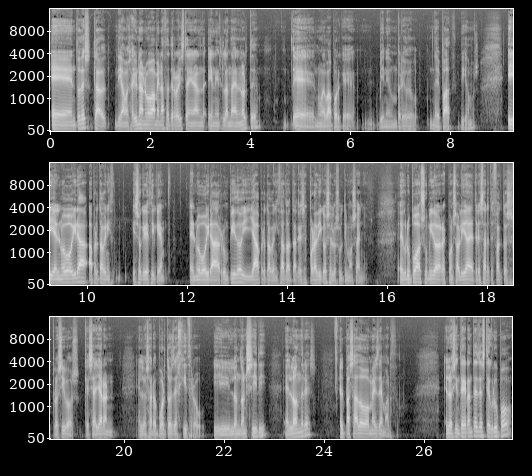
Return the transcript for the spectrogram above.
Eh, entonces, claro, digamos, hay una nueva amenaza terrorista en Irlanda, en Irlanda del Norte, eh, nueva porque viene de un periodo de paz, digamos, y el nuevo IRA ha protagonizado, y eso quiere decir que el nuevo IRA ha rompido y ya ha protagonizado ataques esporádicos en los últimos años. El grupo ha asumido la responsabilidad de tres artefactos explosivos que se hallaron en los aeropuertos de Heathrow y London City, en Londres, el pasado mes de marzo. Los integrantes de este grupo,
